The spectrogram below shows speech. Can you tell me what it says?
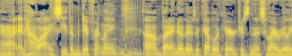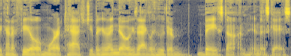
uh, and how I see them differently. Mm-hmm. Uh, but I know there's a couple of characters in this who I really kind of feel more attached to because I know exactly who they're based on in this case.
